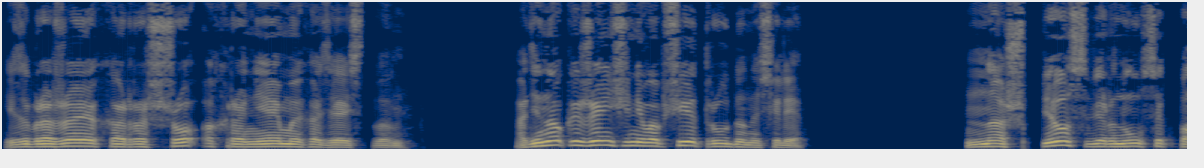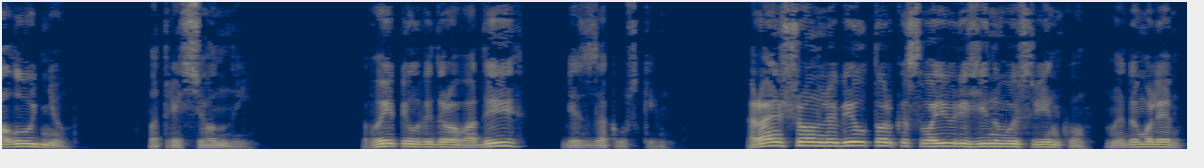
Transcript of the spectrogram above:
изображая хорошо охраняемое хозяйство. Одинокой женщине вообще трудно на селе. Наш пес вернулся к полудню, потрясенный. Выпил ведро воды без закуски. Раньше он любил только свою резиновую свинку. Мы думали,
